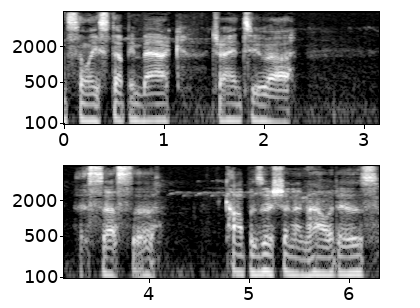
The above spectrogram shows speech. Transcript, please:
Constantly stepping back, trying to uh, assess the composition and how it is.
